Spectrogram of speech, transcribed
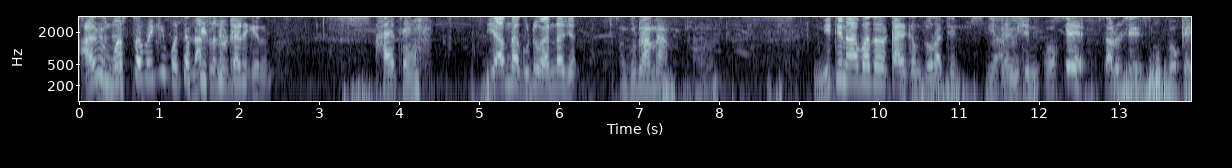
आम्ही मस्त पैकी फक्त पीस पीस काढी करून हाय फ्रेंड हे आमना गुड्डू अंदाज गुड अण्णा नितीन आबाचा कार्यक्रम जोराचे काही विषय नाही ओके चालू शे ओके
